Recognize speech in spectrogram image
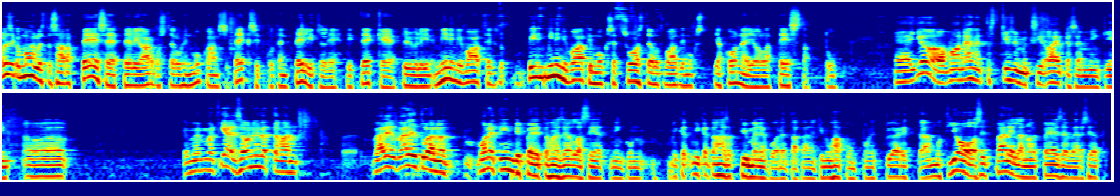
Olisiko mahdollista saada PC-peliarvosteluihin mukaan speksit, kuten Pelitlehti tekee tyyliin minimivaati- minimivaatimukset, suositellut vaatimukset ja kone, jolla testattu? Ee, joo, mä oon nähnyt tästä kysymyksiä aikaisemminkin. Öö, mä, mä tiedän, se on yllättävän... Välillä, välillä tulee noit, monet indie-pelit on sellaisia, että niin kun, mikä, mikä tahansa kymmenen vuoden takanakin uhapumppu nyt pyörittää, mutta joo, sitten välillä noin PC-versiot,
